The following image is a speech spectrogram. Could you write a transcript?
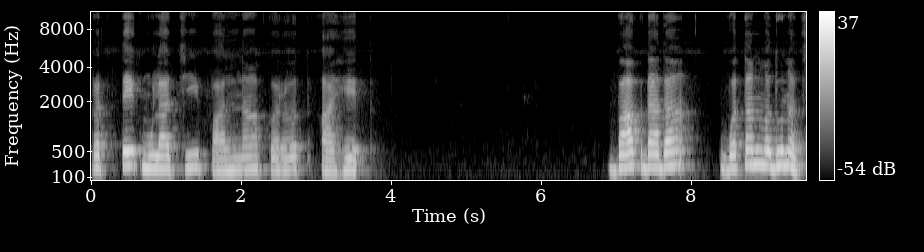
प्रत्येक मुलाची पालना करत आहेत. बापदादा वतनमधूनच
